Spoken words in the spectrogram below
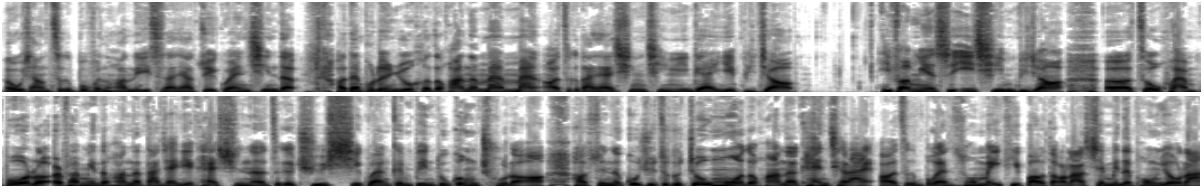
呃，我想这个部分的话呢，也是大家最关心的。好，但不论如何的话呢，慢慢啊，这个大家心情应该也比较。一方面是疫情比较呃走缓波了，二方面的话呢，大家也开始呢这个去习惯跟病毒共处了啊。好，所以呢，过去这个周末的话呢，看起来啊，这个不管是从媒体报道啦，身边的朋友啦，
